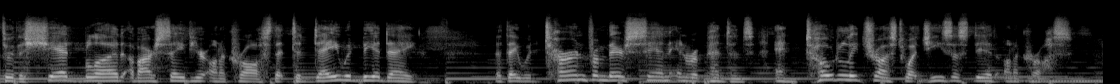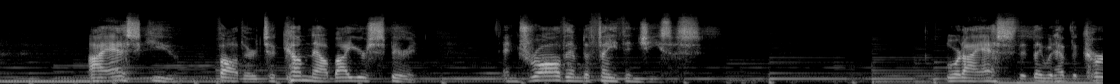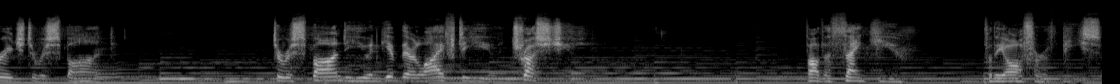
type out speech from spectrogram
through the shed blood of our Savior on a cross, that today would be a day that they would turn from their sin in repentance and totally trust what Jesus did on a cross. I ask you, Father, to come now by your Spirit and draw them to faith in Jesus. Lord, I ask that they would have the courage to respond, to respond to you and give their life to you and trust you. Father, thank you for the offer of peace.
